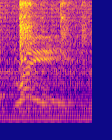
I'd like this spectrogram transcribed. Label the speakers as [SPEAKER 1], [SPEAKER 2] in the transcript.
[SPEAKER 1] the.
